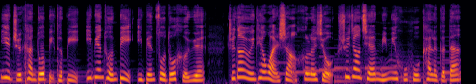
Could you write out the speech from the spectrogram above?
一直看多比特币，一边囤币一边做多合约，直到有一天晚上喝了酒，睡觉前迷迷糊糊开了个单，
